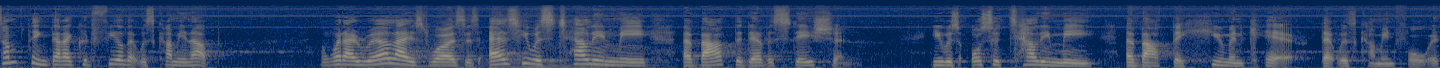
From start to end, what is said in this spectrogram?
something that I could feel that was coming up. And what I realized was, is as he was telling me about the devastation, he was also telling me about the human care that was coming forward.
